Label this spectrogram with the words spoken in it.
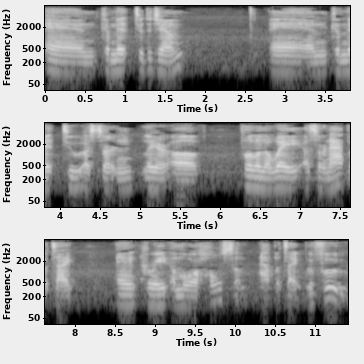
and commit to the gym and commit to a certain layer of pulling away a certain appetite and create a more wholesome appetite with food.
